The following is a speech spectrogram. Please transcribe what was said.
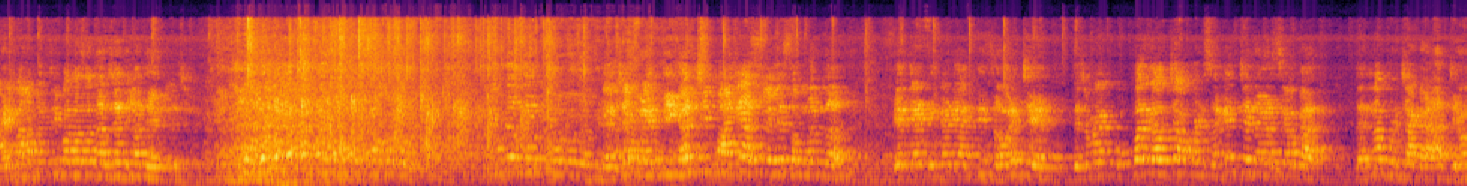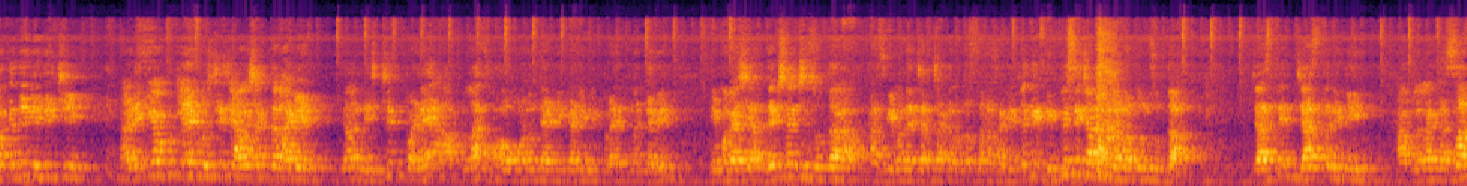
आणि मला मंत्रिपदाचा दर्जा दिला देवेंद्र त्याच्यामुळे तिघांची माझे असलेले संबंध हे त्या ठिकाणी अगदी जवळचे आहेत. त्याच्यामुळे कोपरगावचे आपण सगळेच जे नगरसेवक आहात. त्यांना पुढच्या काळात जेव्हा कधी निधीची आणि किंवा कुठल्याही गोष्टीची आवश्यकता लागेल तेव्हा निश्चितपणे आपलाच भाऊ म्हणून त्या ठिकाणी मी प्रयत्न करेन. मी मगाशी अध्यक्षांशी सुद्धा खासगीमध्ये चर्चा करत असताना सांगितलं की डीपीसीच्या माध्यमातून सुद्धा जास्तीत जास्त निधी हा आपल्याला कसा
